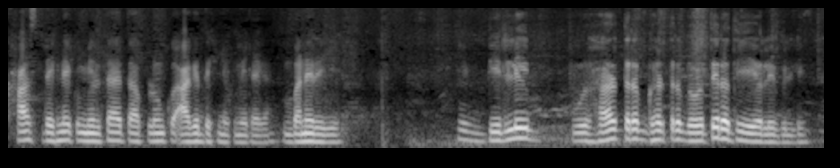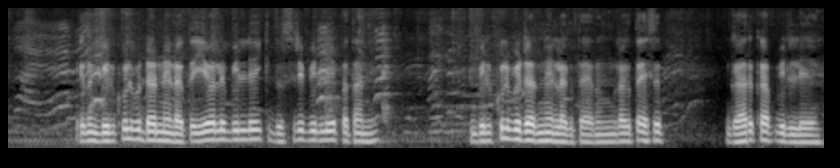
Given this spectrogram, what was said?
खास देखने को मिलता है तो आप लोगों को आगे देखने को मिलेगा। बने रहिए। बिल्ली हर तरफ़, घर तरफ़ दौड़ते रहती है ये वाली बिल्ली। एकदम बिल्कुल भी डर नहीं लगता। ये वाली बिल्ली है कि दूसरी बिल्ली है, पता नहीं। बिल्कुल भी डर नहीं लगता है एकदम लगता है ऐसे घर का बिल्ली है।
